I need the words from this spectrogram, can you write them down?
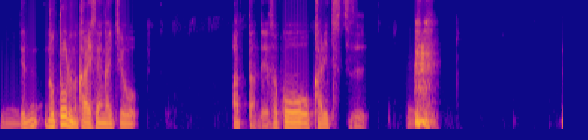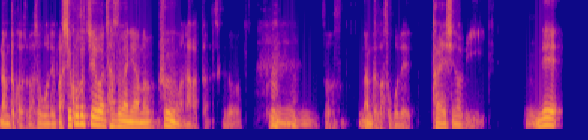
で、ドトールの回線が一応あったんで、そこを借りつつ、なんとかそこで、まあ、仕事中はさすがにあの不運はなかったんですけど、うんそうなんとかそこで耐え忍び、うん。で、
